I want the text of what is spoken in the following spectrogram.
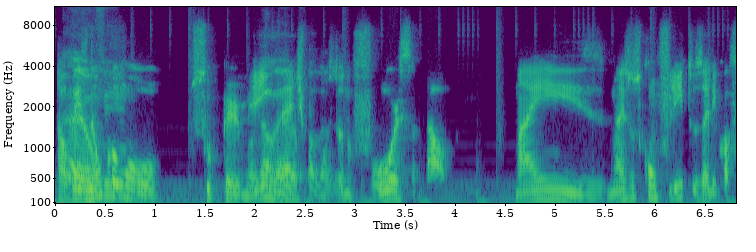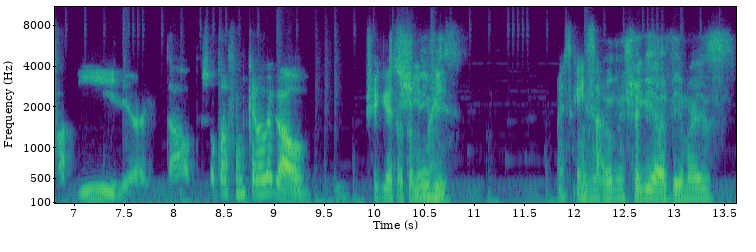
talvez É, não vi como Superman, né? Tipo, falando. mostrando força e tal. Mas, mas os conflitos ali com a família e tal. O pessoal tava falando que era legal. Cheguei a Eu assistir, também vi. mas, mas quem eu, sabe? eu não cheguei a ver, mas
